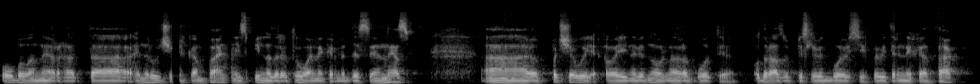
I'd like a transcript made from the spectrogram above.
Обленерго та генеруючі компанії спільно з рятувальниками ДСНС почали аварійно-відновлені роботи одразу після відбою всіх повітряних атак.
